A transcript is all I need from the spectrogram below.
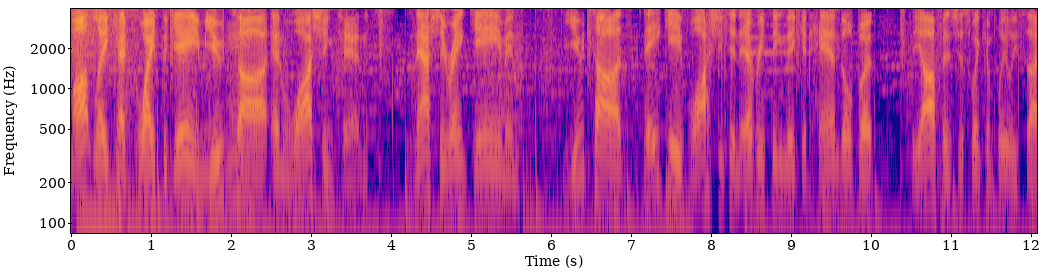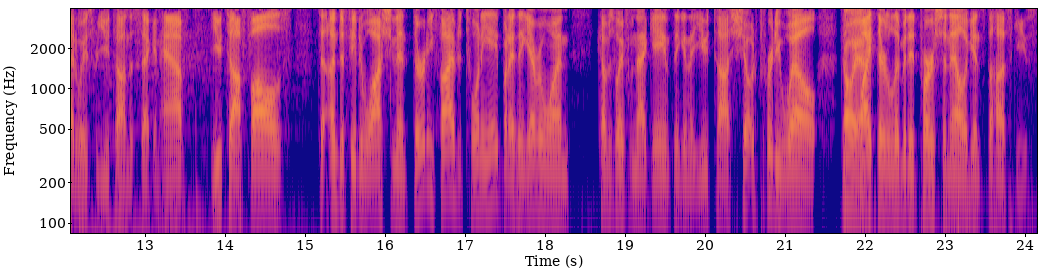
Montlake had quite the game. Utah and Washington, nationally ranked game, and Utah they gave Washington everything they could handle, but the offense just went completely sideways for Utah in the second half. Utah falls to undefeated Washington, 35 to 28. But I think everyone comes away from that game thinking that Utah showed pretty well Oh, despite yeah. their limited personnel against the Huskies.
